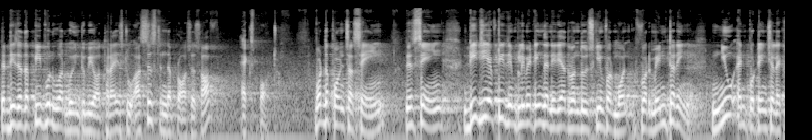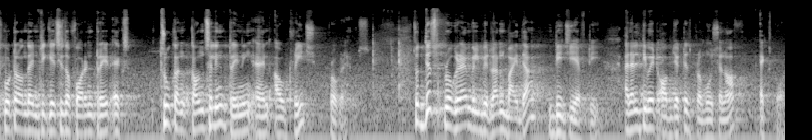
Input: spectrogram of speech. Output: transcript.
that these are the people who are going to be authorized to assist in the process of export. What the points are saying, they are saying DGFT is implementing the Niryat Bandhu scheme for, for mentoring new and potential exporter on the intricacies of foreign trade through counseling, training and outreach programs. So this program will be run by the DGFT and ultimate object is promotion of export.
